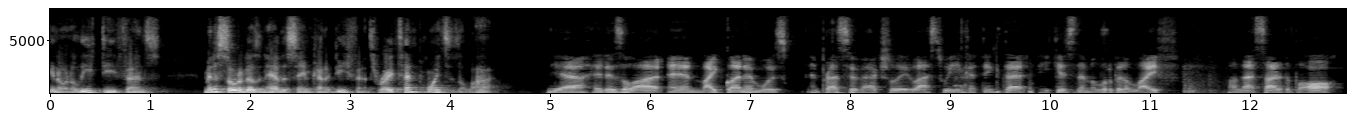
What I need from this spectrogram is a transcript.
you know an elite defense. Minnesota doesn't have the same kind of defense, right? Ten points is a lot. Yeah, it is a lot. And Mike Glennon was impressive actually last week. I think that he gives them a little bit of life on that side of the ball.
